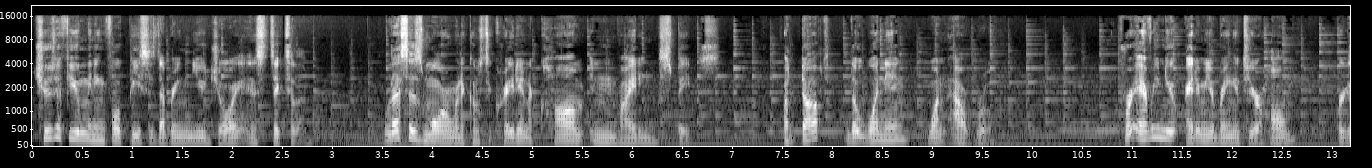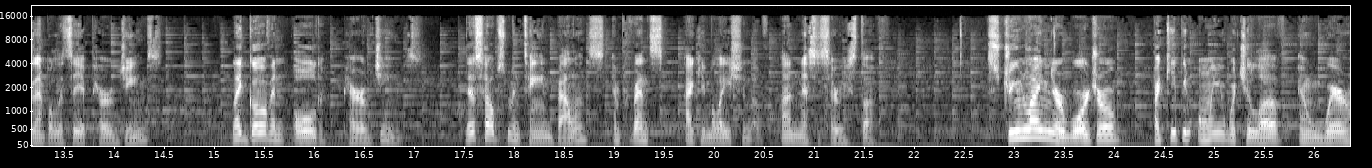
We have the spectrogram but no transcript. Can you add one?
Choose a few meaningful pieces that bring you joy and stick to them. Less is more when it comes to creating a calm and inviting space. Adopt the one in, one out rule. For every new item you bring into your home, for example, let's say a pair of jeans, let go of an old pair of jeans. This helps maintain balance and prevents accumulation of unnecessary stuff. Streamline your wardrobe by keeping only what you love and wear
